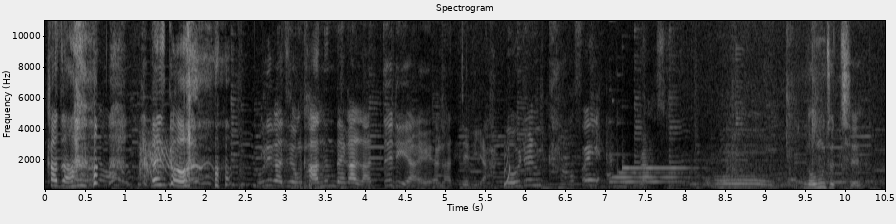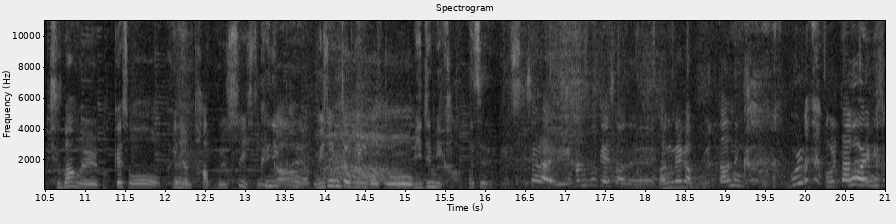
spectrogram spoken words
가자. 렛츠고. 우리가 지금 가는 데가 라뜨리아예요. 라뜨리아. 모던 카페 앤 레스토랑. 오, 너무 좋지. 주방을 밖에서 그냥 다 물 수 있으니까 그니까요. 위생적인 것도 믿음이 가. 맞아요. 이사라 여기 한국에서는 막내가 물 따는 거. 물? 물 어, 따는 거.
